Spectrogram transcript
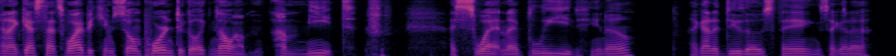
and I guess that's why it became so important to go like, no, I'm I'm meat. I sweat and I bleed, you know? I got to do those things. I got to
